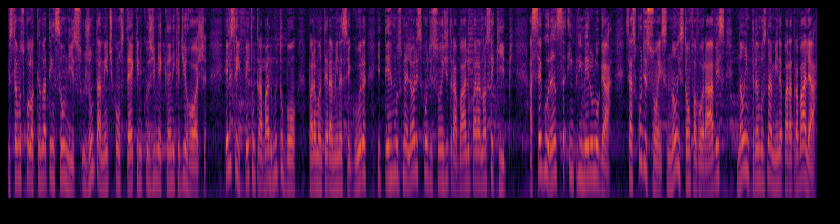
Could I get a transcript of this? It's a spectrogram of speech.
estamos colocando atenção nisso, juntamente com os técnicos de mecânica de rocha. Eles têm feito um trabalho muito bom para manter a mina segura e termos melhores condições de trabalho para a nossa equipe. A segurança em primeiro lugar. Se as condições não estão favoráveis, não entramos na mina para trabalhar.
